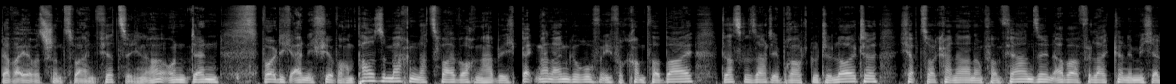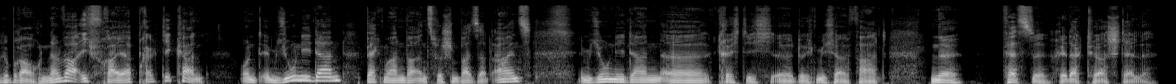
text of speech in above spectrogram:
Da war ja was schon 42, ne? Und dann wollte ich eigentlich vier Wochen Pause machen. Nach zwei Wochen habe ich Beckmann angerufen, ich komm vorbei. Du hast gesagt, ihr braucht gute Leute. Ich habe zwar keine Ahnung vom Fernsehen, aber vielleicht könnt ihr mich ja gebrauchen. Dann war ich freier Praktikant. Und im Juni dann, Beckmann war inzwischen bei Sat 1, im Juni dann äh, kriegte ich äh, durch Michael Fahrt eine feste Redakteurstelle.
